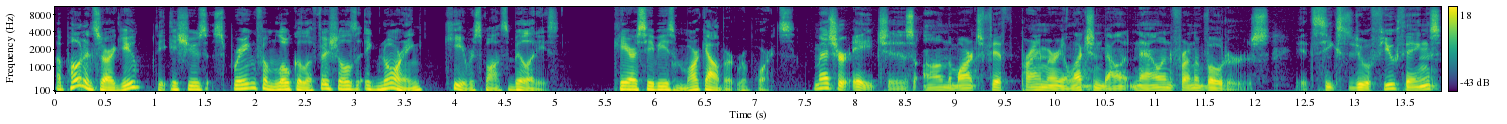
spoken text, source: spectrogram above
Opponents argue the issues spring from local officials ignoring key responsibilities. KRCB's Mark Albert reports. Measure H is on the March 5th primary election ballot now in front of voters. It seeks to do a few things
